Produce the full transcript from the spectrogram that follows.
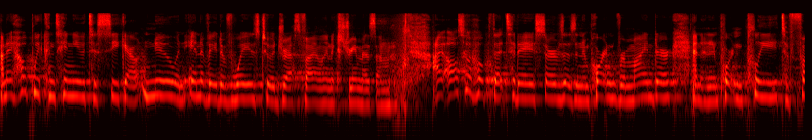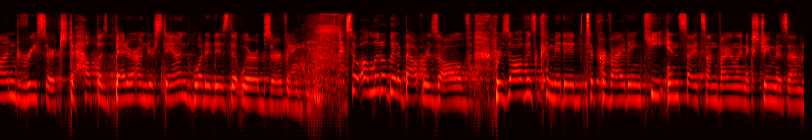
and I hope we continue to seek out new and innovative ways to address violent extremism. I also hope that today serves as an important reminder and an important plea to fund research to help us better understand what it is that we're observing. So a little bit about Resolve. Resolve is committed to providing key insights on violent extremism.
